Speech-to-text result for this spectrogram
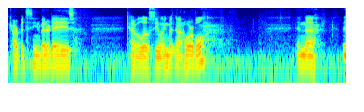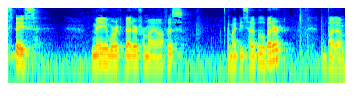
carpet's seen better days. Kind of a low ceiling, but not horrible. And uh, this space may work better for my office. It might be set up a little better, but um,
